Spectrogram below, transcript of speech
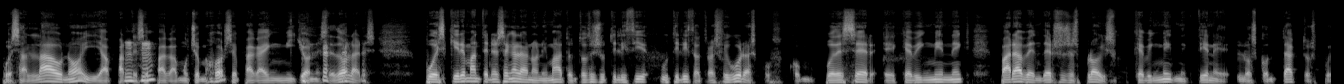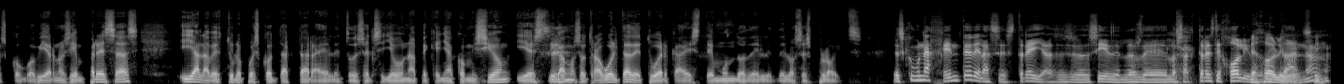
pues al lado, ¿no? Y aparte se paga mucho mejor, se paga en millones de dólares. pues quiere mantenerse en el anonimato. Entonces utiliza, otras figuras, como puede ser eh, Kevin Mitnick, para vender sus exploits. Kevin Mitnick tiene los contactos pues, con gobiernos y empresas y a la vez tú lo puedes contactar a él. Entonces él se lleva una pequeña comisión y es, digamos, otra vuelta de tuerca a este mundo de, de los exploits. Es como un agente de las estrellas, es decir, de los de los actores de Hollywood. ¿no?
